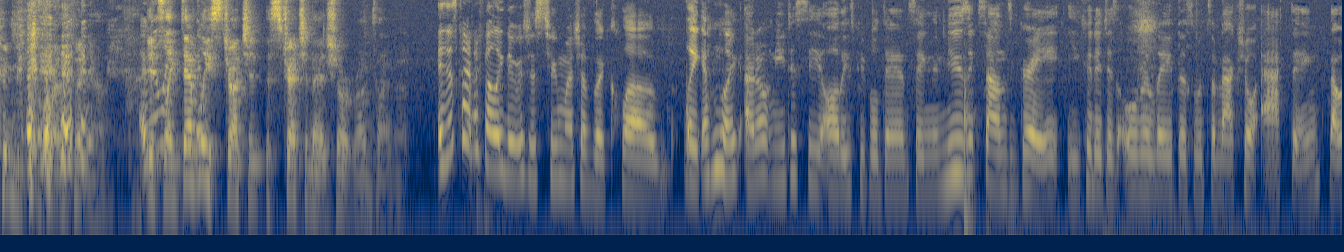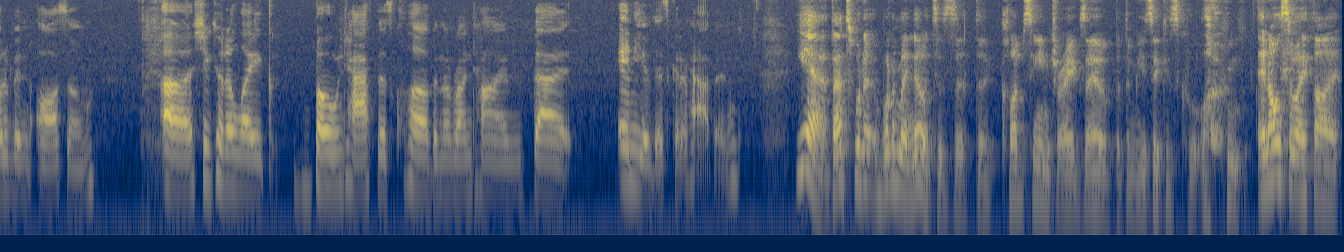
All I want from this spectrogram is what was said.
before the finale. I feel It's like like definitely stretching stretching that short runtime out. It just kind of felt like there was just too much of the club. Like I'm like I don't need to see all these people dancing. The music sounds great. You could have just overlaid this with some actual acting. That would have been awesome. Uh, she could have like boned half this club in the runtime that any of this could have happened. Yeah, that's what I, one of my notes is that the club scene drags out, but the music is cool. and also, I thought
